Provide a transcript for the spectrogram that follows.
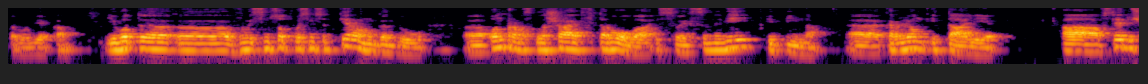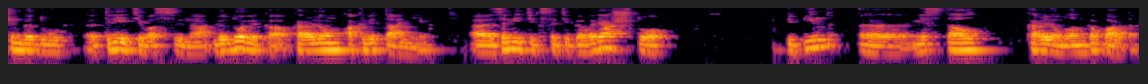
того века. И вот э, э, в 781 году он провозглашает второго из своих сыновей, Пипина, королем Италии. А в следующем году третьего сына, Людовика, королем Аквитании. Заметьте, кстати говоря, что Пипин не стал королем лангобардов,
